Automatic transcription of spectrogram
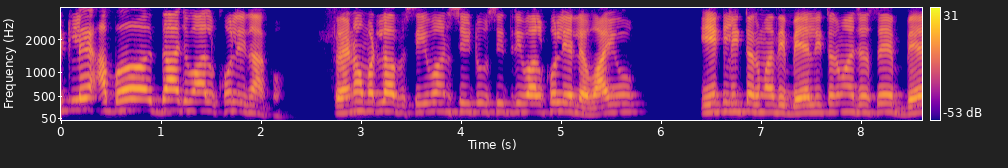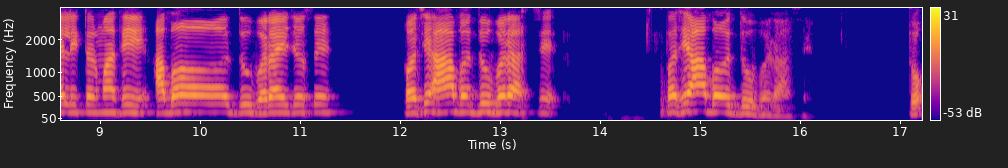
એટલે આ બધા જ વાલ ખોલી નાખો. તો એનો મતલબ C one C two C three વાલ ખોલીએ એટલે વાયુ એક લીટરમાંથી બે લીટરમાં જશે, બે લીટરમાંથી આ બધું ભરાઈ જશે, પછી આ બધું ભરાશે, પછી આ બધું ભરાશે. તો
